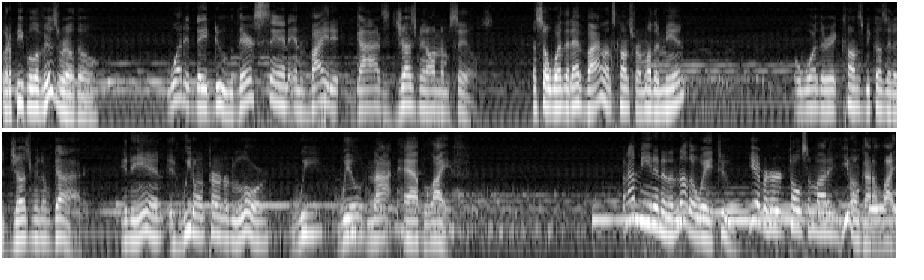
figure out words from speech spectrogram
For the people of Israel, though, what did they do? Their sin invited God's judgment on themselves. And so, whether that violence comes from other men or whether it comes because of the judgment of God, in the end, if we don't turn to the Lord, we will not have life. But I mean it in another way too. You ever heard told somebody you don't got a life?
